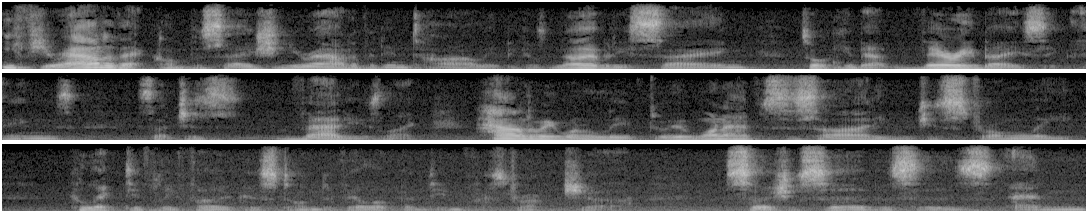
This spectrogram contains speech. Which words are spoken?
if you're out of that conversation, you're out of it entirely because nobody's saying, talking about very basic things such as values like how do we want to live? Do we want to have a society which is strongly collectively focused on development, infrastructure, social services, and,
